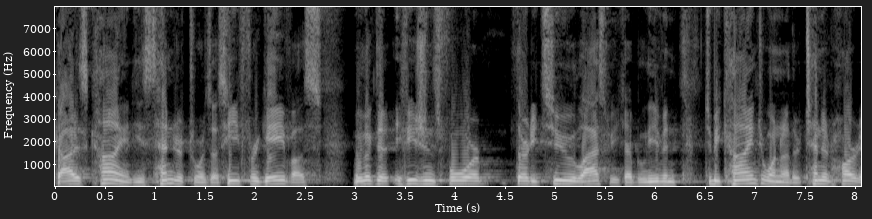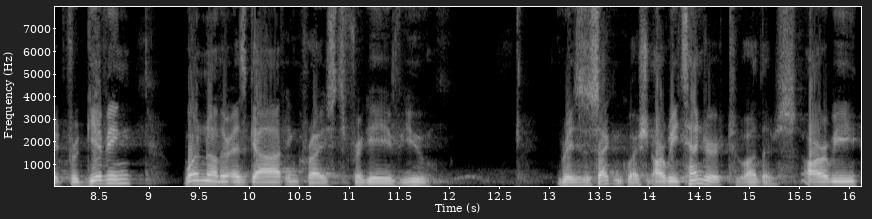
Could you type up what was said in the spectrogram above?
God is kind. He's tender towards us. He forgave us. We looked at Ephesians 4 32 last week, I believe, and to be kind to one another, tender hearted, forgiving one another as God in Christ forgave you. Raises a second question Are we tender to others? Are we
